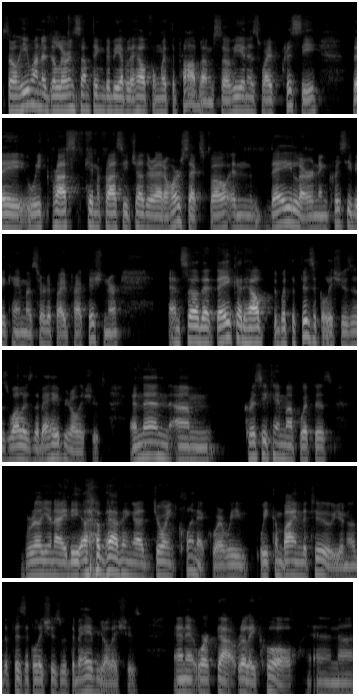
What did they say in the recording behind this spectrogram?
so he wanted to learn something to be able to help him with the problem. So he and his wife Chrissy, they we crossed came across each other at a horse expo, and they learned, and Chrissy became a certified practitioner, and so that they could help with the physical issues as well as the behavioral issues. And then um, Chrissy came up with this brilliant idea of having a joint clinic where we we combine the two, you know, the physical issues with the behavioral issues, and it worked out really cool. And uh,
